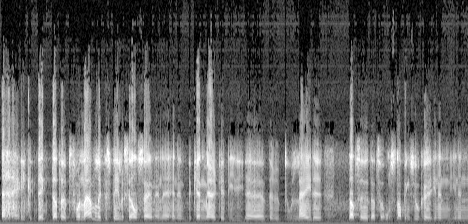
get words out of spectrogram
Ik denk dat het voornamelijk de spelers zelf zijn en, eh, en de kenmerken die eh, ertoe leiden dat ze, dat ze ontsnapping zoeken in een, in een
